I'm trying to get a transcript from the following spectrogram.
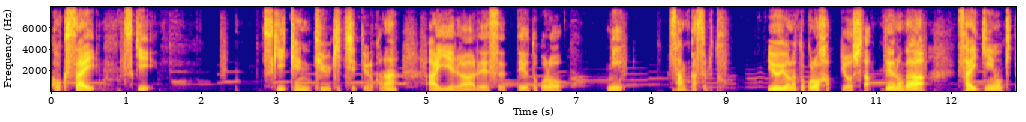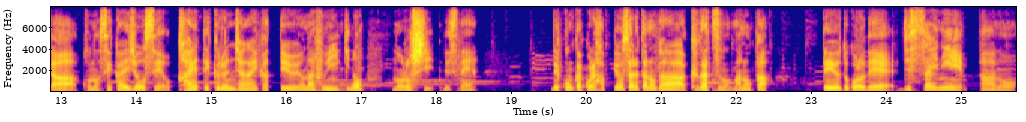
国際月、月研究基地っていうのかな ?ILRS っていうところに参加するというようなところを発表したっていうのが、最近起きたこの世界情勢を変えてくるんじゃないかっていうような雰囲気ののろしですね。で、今回これ発表されたのが9月の7日っていうところで、実際に、あの、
